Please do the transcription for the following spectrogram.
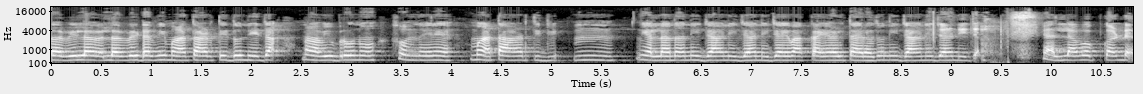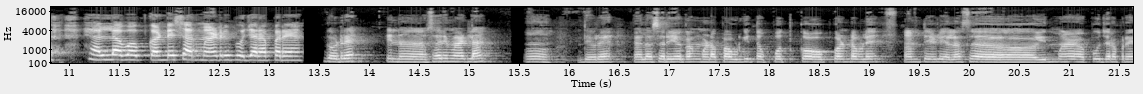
ಲವಿ ಲವಿ ಡವಿ ಮಾತಾಡ್ತಿದ್ದು ನಿಜ. ನಾವಿಬ್ರು ಸುಮ್ಮನೆ ಮಾತಾಡ್ತಿದ್ವಿ. ಹ್ಞೂ ಎಲ್ಲನ ನಿಜ ನಿಜ ನಿಜ ಇವಾಗ ಹೇಳ್ತಾ ಇರೋದು ನಿಜ ನಿಜ ನಿಜ. ಎಲ್ಲ ಒಪ್ಕೊಂಡೆ ಎಲ್ಲ ಒಪ್ಕೊಂಡೆ ಸರ್ ಮಾಡ್ರಿ ಪೂಜಾರಪ್ಪರೇ. ಗೌಡ್ರೆ, ಇನ್ನು ಸರಿ ಮಾಡ್ಲಾ? ಹ್ಞೂ ದೇವ್ರೆ ಎಲ್ಲ ಸರಿ ಹೋಗಂಗೆ ಮಾಡಪ್ಪ ಹುಡುಗಿ ತಪ್ಪು ಒತ್ಕೊ ಒಪ್ಕೊಂಡವಳೆ ಅಂತೇಳಿ ಎಲ್ಲ ಸ ಇದು ಮಾ ಪೂಜಾರ ಪ್ರೇ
